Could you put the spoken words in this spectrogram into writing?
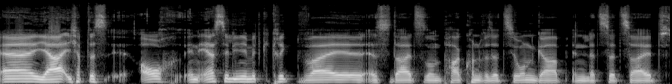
Äh, ja, ich habe das auch in erster Linie mitgekriegt, weil es da jetzt so ein paar Konversationen gab in letzter Zeit.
